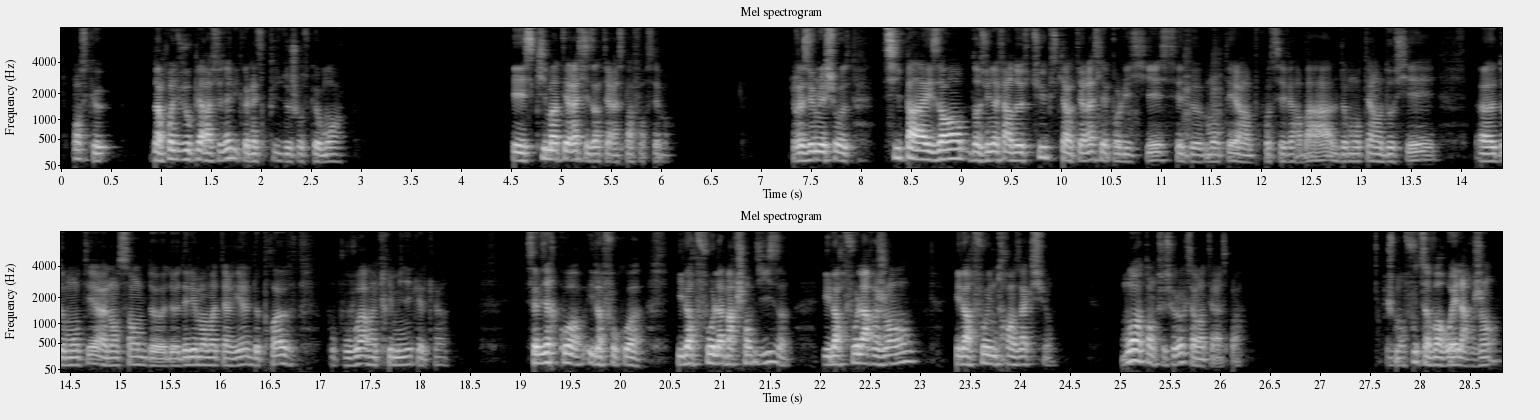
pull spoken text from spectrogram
Je pense que d'un point de vue opérationnel, ils connaissent plus de choses que moi. Et ce qui m'intéresse, les intéresse pas forcément. Je résume les choses. Si par exemple, dans une affaire de stup, ce qui intéresse les policiers, c'est de monter un procès verbal, de monter un dossier, euh, de monter un ensemble d'éléments matériels, de preuves pour pouvoir incriminer quelqu'un. Ça veut dire quoi? Il leur faut quoi? Il leur faut la marchandise, il leur faut l'argent, il leur faut une transaction. Moi, en tant que sociologue, ça ne m'intéresse pas. Je m'en fous de savoir où est l'argent,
